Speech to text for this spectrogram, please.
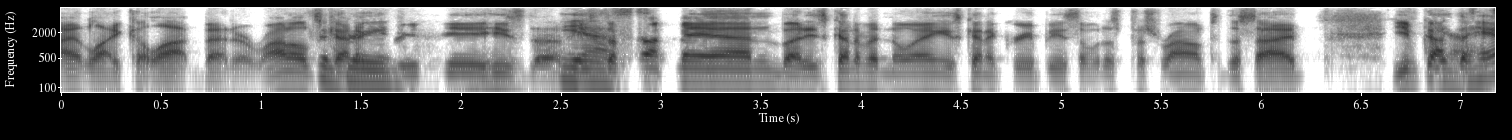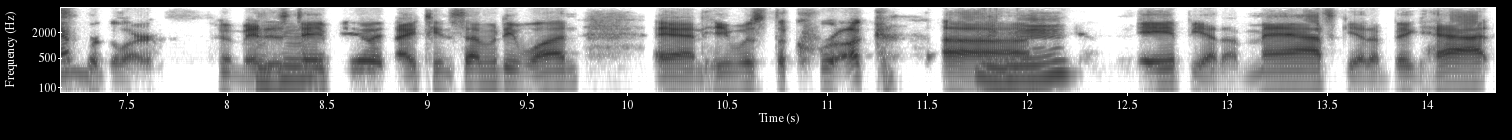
I like a lot better. Ronald's kind of creepy. He's the he's the front man, but he's kind of annoying. He's kind of creepy. So we'll just push Ronald to the side. You've got the Yes. Hamburglar who made his Mhm. debut in 1971, and he was the crook. Uh, Mhm. Cape, he had a mask, he had a big hat,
